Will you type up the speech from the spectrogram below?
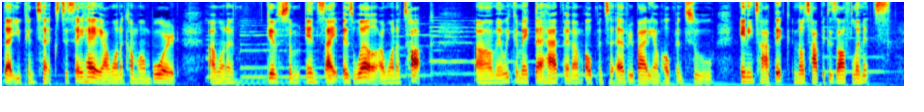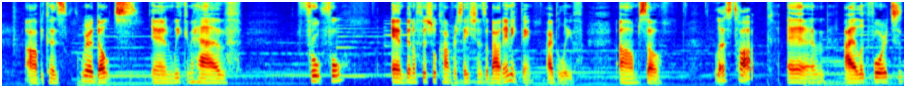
that you can text to say, hey, I want to come on board. I want to give some insight as well. I want to talk. Um, and we can make that happen. I'm open to everybody. I'm open to any topic. No topic is off limits uh, because we're adults and we can have fruitful and beneficial conversations about anything, I believe. Um, so let's talk. And I look forward to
